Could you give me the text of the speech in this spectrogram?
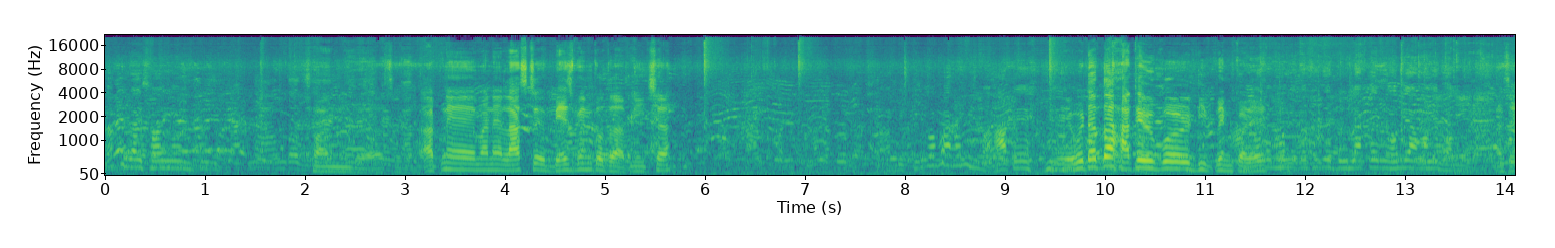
হ্যাঁ, ছয় মিনিট আচ্ছা আচ্ছা। আপনি মানে লাস্টে বেচবেন কত আপনি ইচ্ছা? হাটে ওটা তো হাটের উপর ডিপেন্ড করে। যে দুই লাখের আচ্ছা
